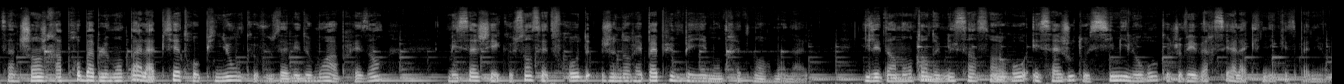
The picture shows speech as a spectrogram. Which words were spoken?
Ça ne changera probablement pas la piètre opinion que vous avez de moi à présent, mais sachez que sans cette fraude, je n'aurais pas pu me payer mon traitement hormonal. Il est d'un montant de 1500 euros et s'ajoute aux 6000 euros que je vais verser à la clinique espagnole.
